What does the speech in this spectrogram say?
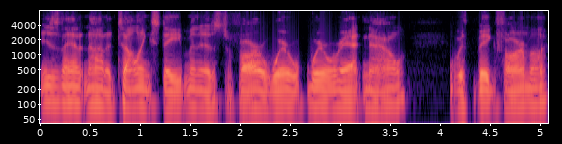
is that not a telling statement as to far where where we're at now with big pharma?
